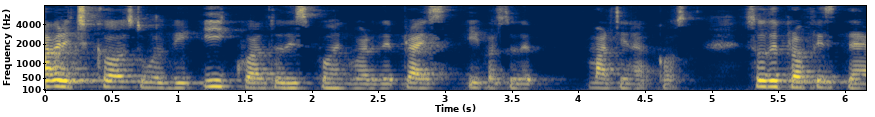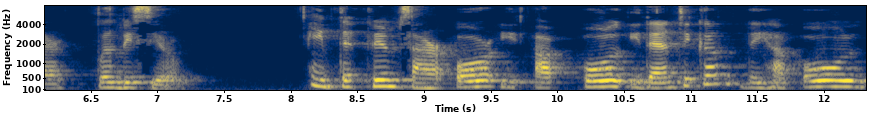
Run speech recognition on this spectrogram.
average cost will be equal to this point where the price equals to the marginal cost. So the profits there will be zero. If the firms are all, are all identical, they have all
